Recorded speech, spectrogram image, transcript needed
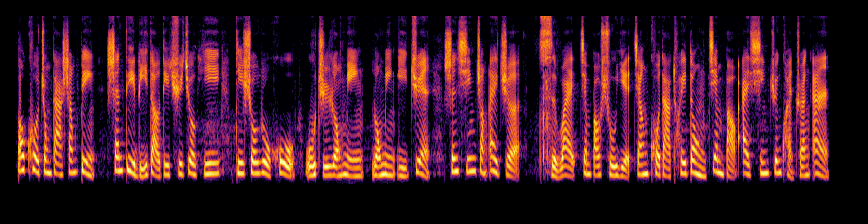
包括重大伤病、山地离岛地区就医、低收入户、无职农民、农民遗眷、身心障碍者。此外，健保署也将扩大推动健保爱心捐款专案，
